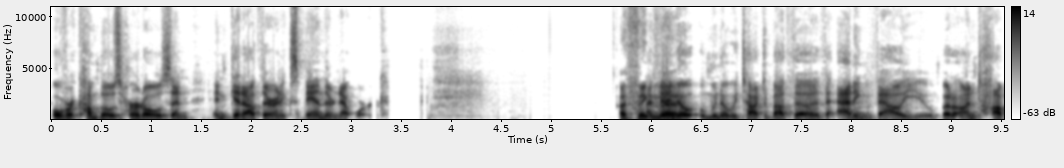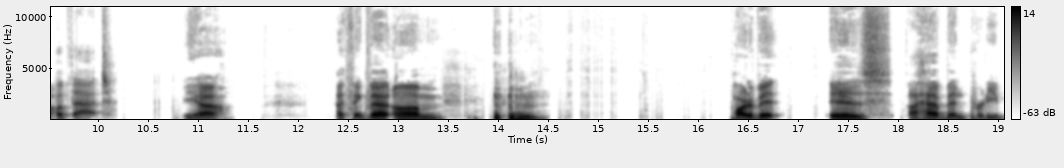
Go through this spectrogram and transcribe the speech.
overcome those hurdles and and get out there and expand their network? I think. I mean, that, I know we know we talked about the the adding value, but on top of that, yeah, I think that um, part of it is I have been pretty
